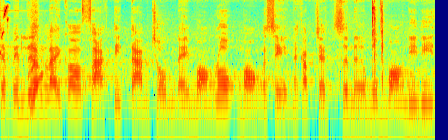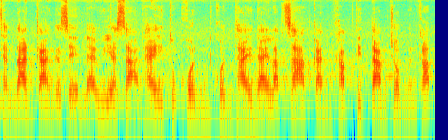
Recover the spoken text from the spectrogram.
จะเป็นเรื่องอะไรก็ฝากติดตามชมในมองโลกมองเกษตรนะครับจะเสนอมุมมองดีๆ ทางด้านการเกษตร และวิทยาศาสตร์ให้ทุกคนคนไทยได้รับทราบกันครับ ติดตามชมกันครับ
